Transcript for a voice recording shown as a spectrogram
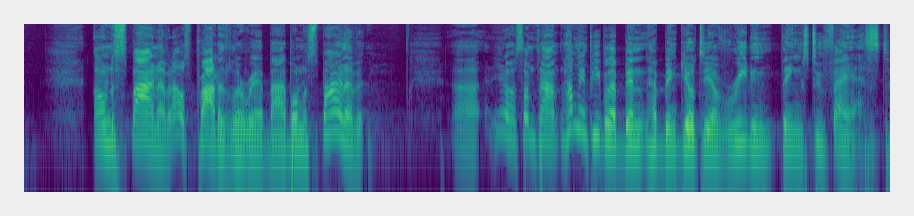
on the spine of it, I was proud of the little red Bible. On the spine of it, uh, you know, sometimes, how many people have been, have been guilty of reading things too fast?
